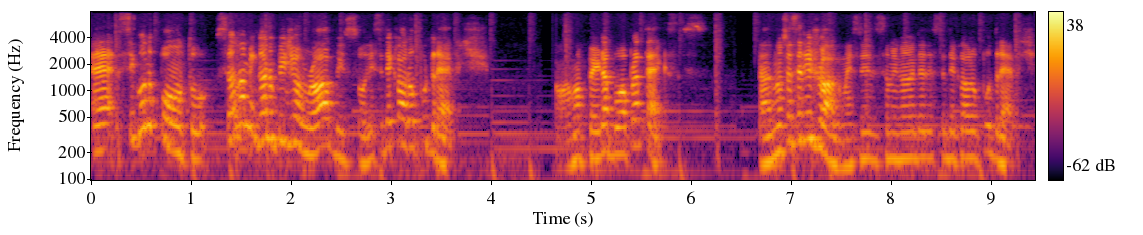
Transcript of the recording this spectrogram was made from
É, segundo ponto, se eu não me engano, o Bijan Robinson ele se declarou pro draft. Então é uma perda boa para Texas. Tá? Não sei se ele joga, mas se, se não me engano, ele se declarou pro draft.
